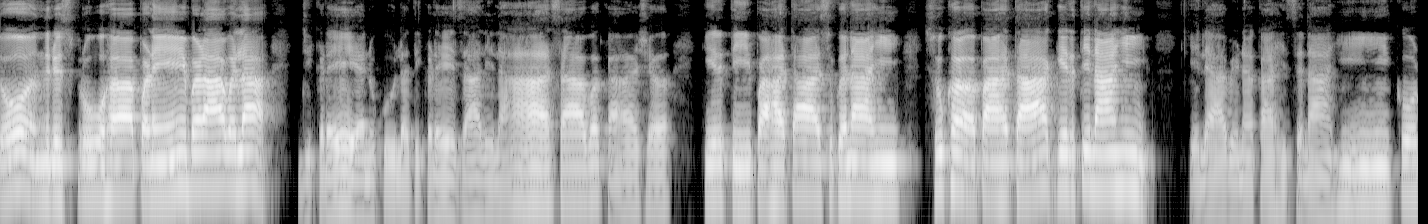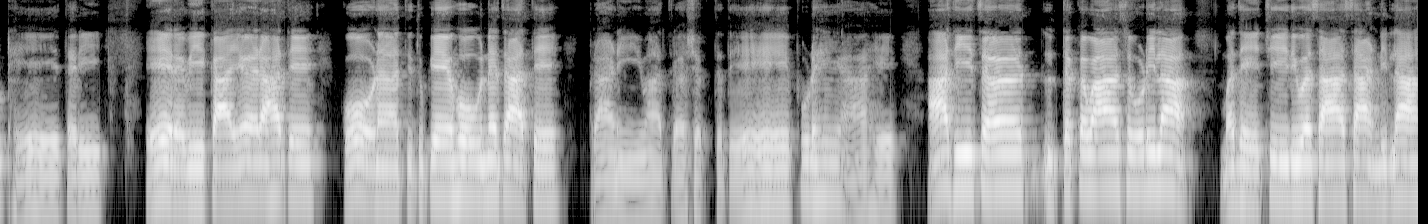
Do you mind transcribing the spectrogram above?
तो निस्पृहपणे बळावला. जिकडे अनुकूल तिकडे झालेला सावकाश. कीर्ती पाहता सुख नाही. सुख पाहता कीर्ती नाही. केल्या विण काहीच नाही कोठे तरी एरवी काय राहते? कोण तितुके होऊन जाते? प्राणी मात्र शक्तते पुढे आहे. आधीच तकवा सोडिला मध्येची दिवसा सांडिला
